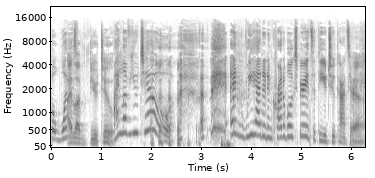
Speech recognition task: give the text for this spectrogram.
But what I is- love you too. I love you too. and we had an incredible experience at the U2 concert. Yeah.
